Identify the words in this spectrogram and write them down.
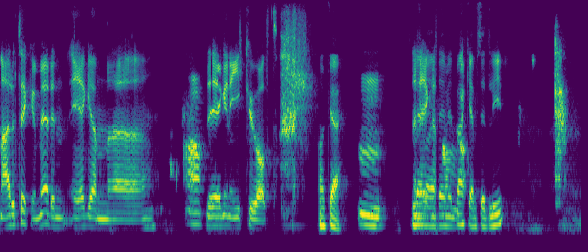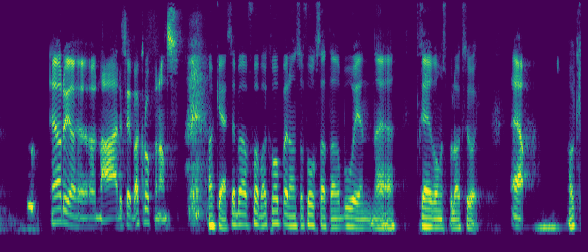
Nei, du tar jo med din egen uh, din egen IQ og alt. Ok. Mm. Lever David. Beckham sitt liv? Ja, du gjør Nei, du får bare kroppen hans. Ok, Så jeg bare får bare kroppen hans og fortsetter å bo i en uh, treroms på Laksevåg? Ja. Ok.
